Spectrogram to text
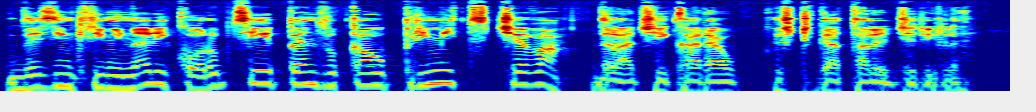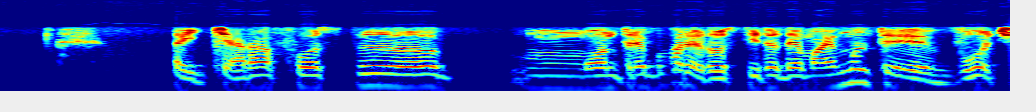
dezincriminării corupției pentru că au primit ceva de la cei care au câștigat alegerile. Păi chiar a fost uh, o întrebare rostită de mai multe voci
